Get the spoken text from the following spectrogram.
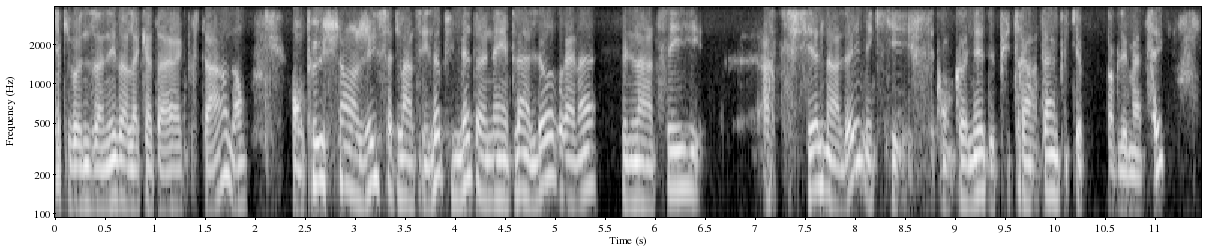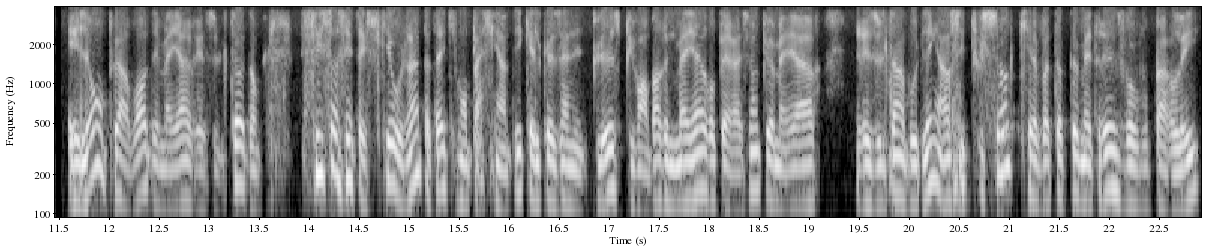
ce qui va nous amener vers la cataracte plus tard. Donc, on peut changer cette lentille-là puis mettre un implant là, vraiment une lentille artificielle dans l'œil, mais qui qu'on connaît depuis 30 ans et qui est problématique. Et là, on peut avoir des meilleurs résultats. Donc, si ça s'est expliqué aux gens, peut-être qu'ils vont patienter quelques années de plus, puis vont avoir une meilleure opération, puis un meilleur résultat en bout de ligne. Alors, c'est tout ça que votre optométriste va vous parler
